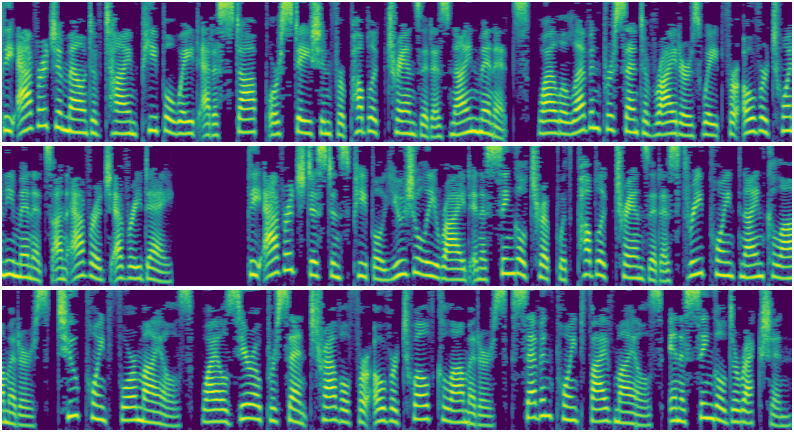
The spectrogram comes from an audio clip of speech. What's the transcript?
The average amount of time people wait at a stop or station for public transit is 9 minutes, while 11% of riders wait for over 20 minutes on average every day. The average distance people usually ride in a single trip with public transit is 3.9 kilometers, 2.4 miles, while 0% travel for over 12 kilometers, 7.5 miles in a single direction.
